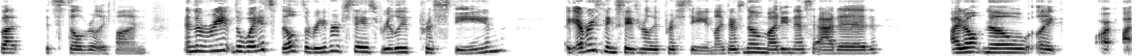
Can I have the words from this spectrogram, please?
but it's still really fun. And the re- the way it's built, the reverb stays really pristine. Like everything stays really pristine. Like there's no muddiness added. I don't know, like I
